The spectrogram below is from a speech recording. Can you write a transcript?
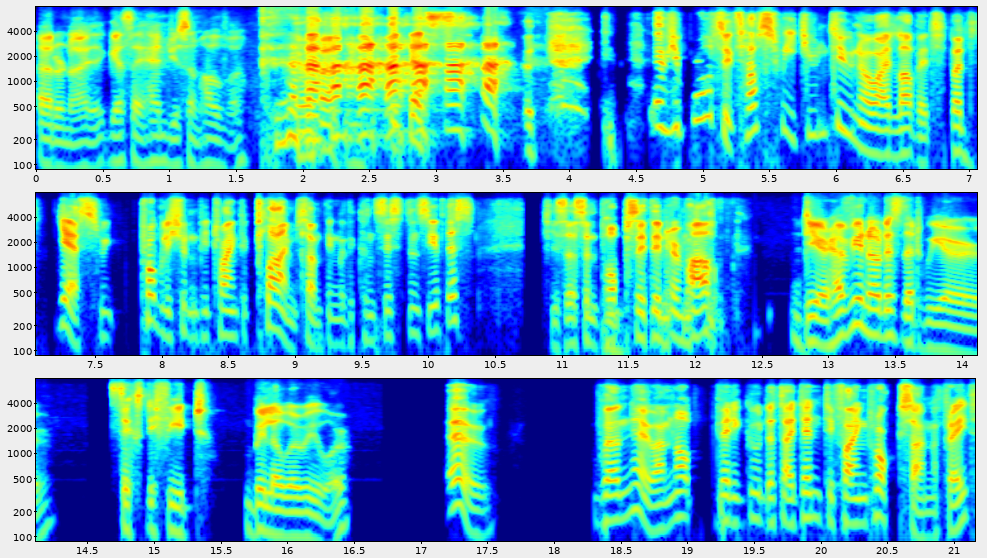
I don't know. I guess I hand you some halva. oh, you brought it. How sweet. You do know I love it. But yes, we probably shouldn't be trying to climb something with the consistency of this. She says and pops it in her mouth. Dear, have you noticed that we are sixty feet below where we were? Oh, well, no, I'm not very good at identifying rocks, I'm afraid.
